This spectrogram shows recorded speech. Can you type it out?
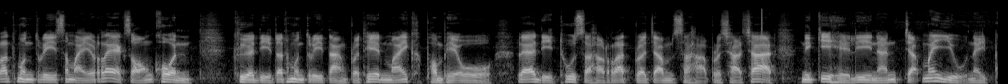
รัฐมนตรีสมัยแรก 2 คน คืออดีตรัฐมนตรีต่างประเทศไมค์พอมเพโอ และอดีตทูตสหรัฐประจำสหประชาชาตินิกกี้เฮลี่นั้นจะไม่อยู่ในโผ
